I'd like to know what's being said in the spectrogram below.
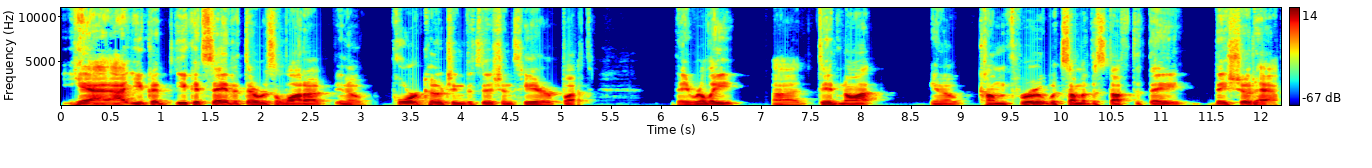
yeah, I, you could you could say that there was a lot of you know poor coaching decisions here, but they really uh, did not you know come through with some of the stuff that they they should have.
